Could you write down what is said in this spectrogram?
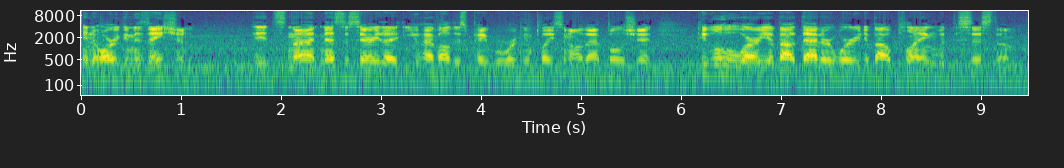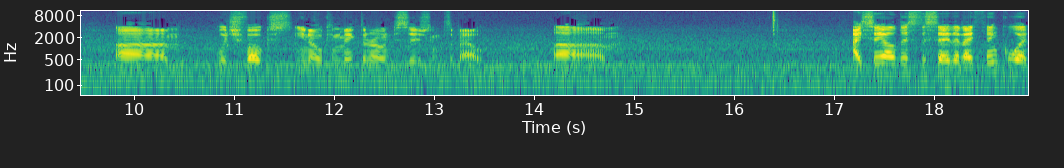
an organization. It's not necessary that you have all this paperwork in place and all that bullshit. People who worry about that are worried about playing with the system, um, which folks, you know, can make their own decisions about. Um, I say all this to say that I think what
